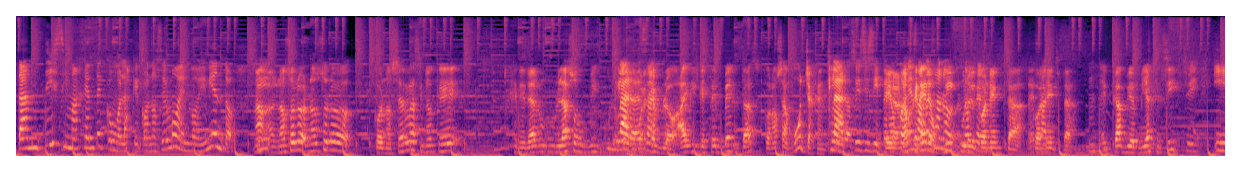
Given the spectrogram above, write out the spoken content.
tantísima gente como las que conocemos en movimiento. No, no, solo, no solo conocerla, sino que generar un lazo, un vínculo. Claro, por ejemplo, alguien que esté en ventas conoce a mucha gente. Claro, sí, sí, sí, pero, no genera un vínculo y conecta, conecta. En cambio, en viaje sí. Sí, y,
